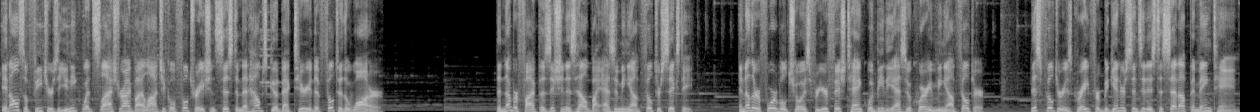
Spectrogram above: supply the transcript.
It also features a unique wet-slash-dry biological filtration system that helps good bacteria to filter the water. The number 5 position is held by AZOO Filter 60. Another affordable choice for your fish tank would be the AZOO Aquarium Mignon filter. This filter is great for beginners since it is to set up and maintain.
